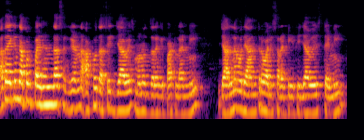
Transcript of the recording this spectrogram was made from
आता एकंदर आपण पहिल्यांदा सगळ्यांना आठवत असेल ज्यावेळेस मनोज जरांगे पाटलांनी जालन्यामध्ये आंतरवाली सराटी येथे ज्यावेळेस त्यांनी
